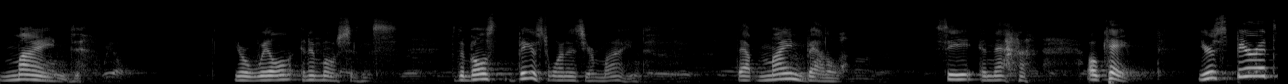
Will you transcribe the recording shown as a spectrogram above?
mind, your will and emotions. The most biggest one is your mind. That mind battle. See, and that, okay, your spirit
